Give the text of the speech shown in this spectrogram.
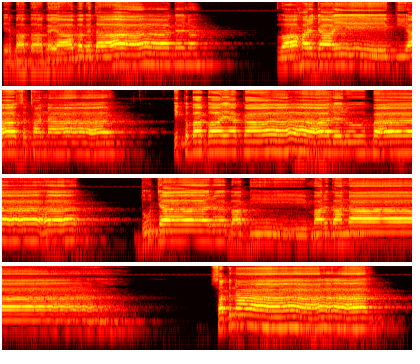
ਫਿਰ ਬਾਬਾ ਗਿਆ ਬਗਦਾਦਨ। ਵਾਹਰ ਜਾਏ ਕੀਆ ਸਥਾਨਾ। ਇਕ ਬਾਬਾ ਅਕਾਲ ਰੂਪ। ਦੂਜਾ ਰਬਾਬੀ ਮਰਦਾਨਾ। ਸਤਨਾਮ।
